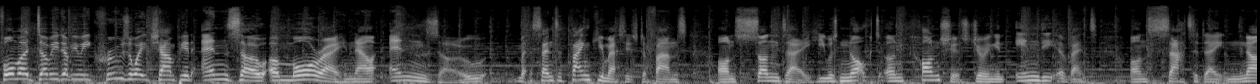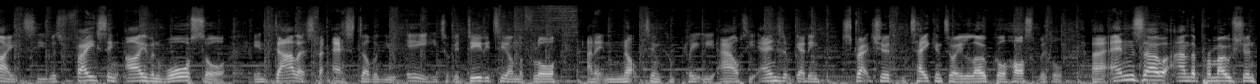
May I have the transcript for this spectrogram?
Former WWE Cruiserweight Champion Enzo Amore. Now, Enzo sent a thank you message to fans on Sunday. He was knocked unconscious during an indie event on Saturday night. He was facing Ivan Warsaw in Dallas for SWE. He took a DDT on the floor and it knocked him completely out. He ended up getting stretchered and taken to a local hospital. Uh, Enzo and the promotion,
